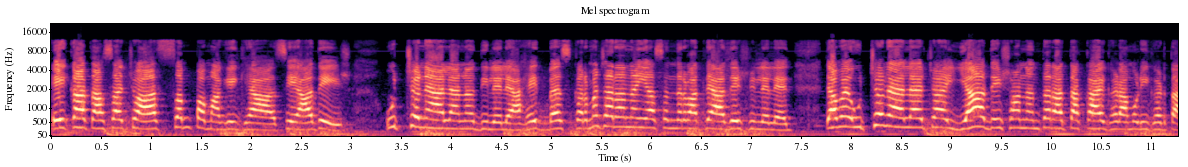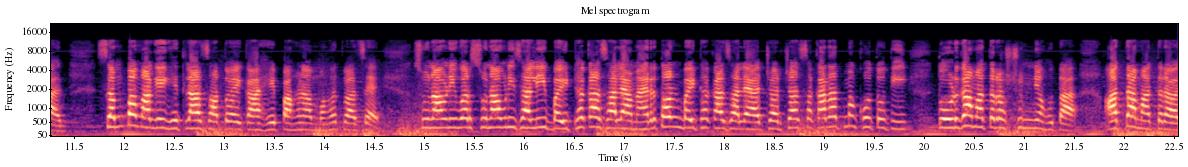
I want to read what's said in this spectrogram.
एका तासाच्या आज संप मागे घ्या असे आदेश उच्च न्यायालयानं दिलेले आहेत. बेस्ट कर्मचाऱ्यांना या संदर्भातले आदेश दिलेले आहेत. त्यामुळे उच्च न्यायालयाच्या या आदेशानंतर आता काय घडामोडी घडतात? संप मागे घेतला जातोय का हे पाहणं महत्वाचं आहे. सुनावणीवर सुनावणी झाली बैठका झाल्या मॅरेथॉन बैठका झाल्या चर्चा सकारात्मक होत होती तोडगा मात्र शून्य होता. आता मात्र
